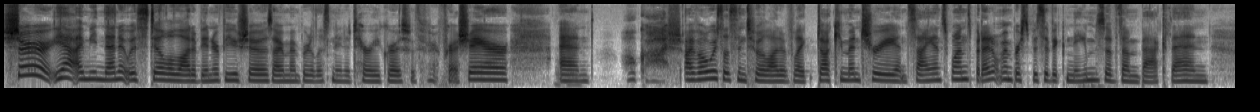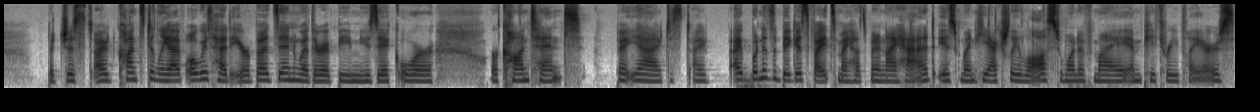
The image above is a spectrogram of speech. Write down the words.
Sure. Yeah. I mean, then it was still a lot of interview shows. I remember listening to Terry Gross with Fresh Air. And oh gosh, I've always listened to a lot of like documentary and science ones, but I don't remember specific names of them back then. But just, I constantly, I've always had earbuds in, whether it be music or, or content. But yeah, I just, I, I, one of the biggest fights my husband and I had is when he actually lost one of my MP3 players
